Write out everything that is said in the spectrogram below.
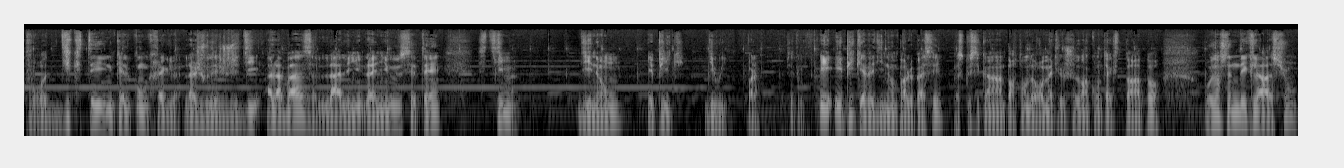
pour, dicter une quelconque règle. Là, je vous ai juste dit à la base, la, la news c'était Steam dit non, Epic dit oui. Voilà. c'est Tout. Et Epic avait dit non par le passé, parce que c'est quand même important de remettre les choses en contexte par rapport aux anciennes déclarations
